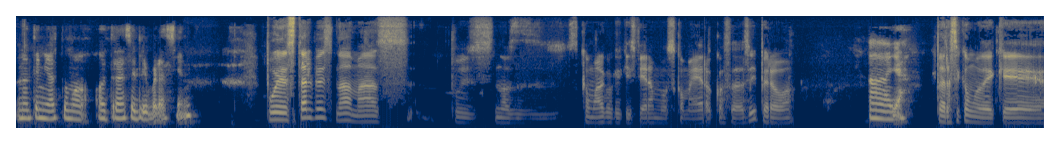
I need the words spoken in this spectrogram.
¿no tenías como otra celebración? Pues tal vez nada más, pues nos, como algo que quisiéramos comer o cosas así, pero, Ah, ya. pero así como de que,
